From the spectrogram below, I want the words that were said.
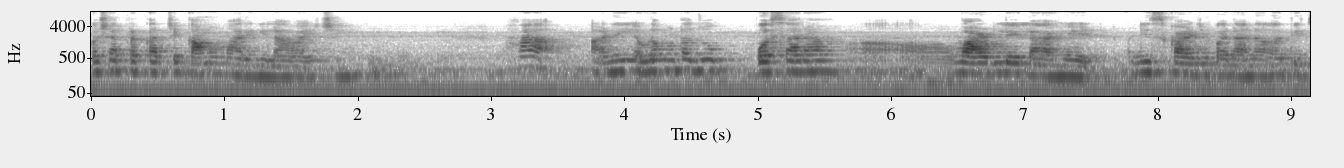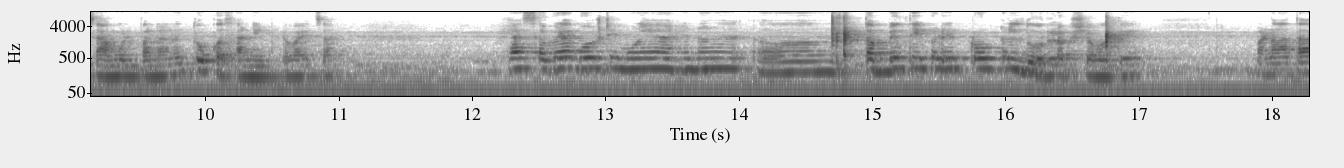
कशा प्रकारचे कामं मार्गी लावायचे? हा आणि एवढा मोठा जो पसारा वाढलेला आहे निष्काळजीपणानं अति चांगुलपणानं तो कसा निपटवायचा? ह्या सगळ्या गोष्टीमुळे आहे ना तब्येतीकडे टोटल दुर्लक्ष होते. पण आता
